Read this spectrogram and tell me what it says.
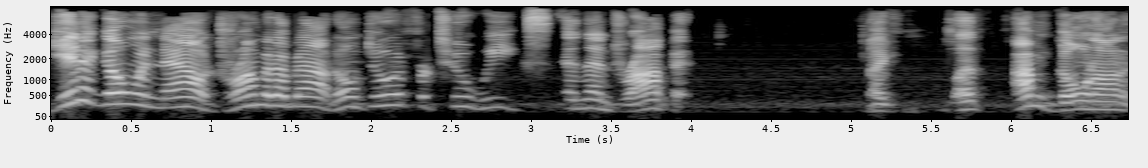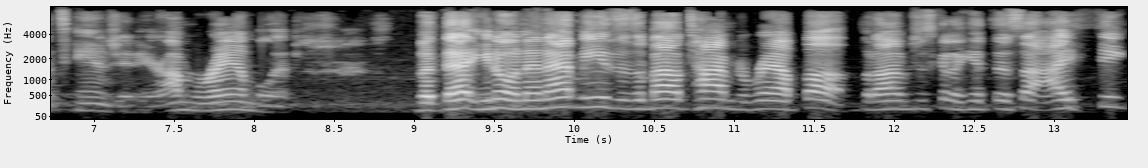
Get it going now. Drum it up now. Don't do it for two weeks and then drop it. Like let I'm going on a tangent here. I'm rambling. But that you know, and then that means it's about time to wrap up. But I'm just gonna get this out. I think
